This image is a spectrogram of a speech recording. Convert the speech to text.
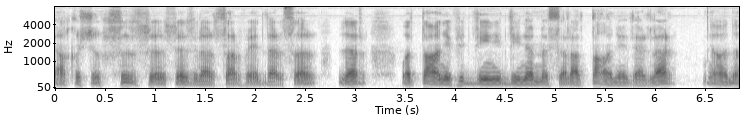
Yakışıksız sözler sarf ederler. Ve tani fi dini dine mesela tan ederler. Yani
